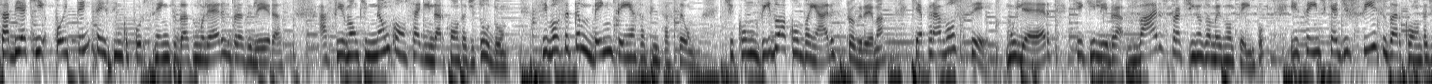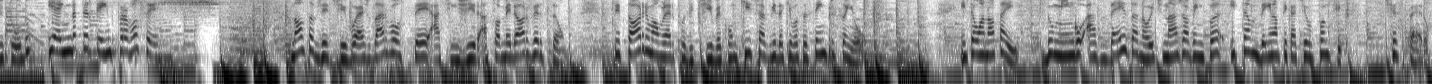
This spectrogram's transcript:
Sabia que 85% das mulheres brasileiras afirmam que não conseguem dar conta de tudo? Se você também tem essa sensação, te convido a acompanhar esse programa, que é para você, mulher, que equilibra vários pratinhos ao mesmo tempo e sente que é difícil dar conta de tudo e ainda ter tempo para você. Nosso objetivo é ajudar você a atingir a sua melhor versão. Se torne uma mulher positiva e conquiste a vida que você sempre sonhou. Então anota aí, domingo às 10 da noite na Jovem Pan e também no aplicativo Panflix. Te espero.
